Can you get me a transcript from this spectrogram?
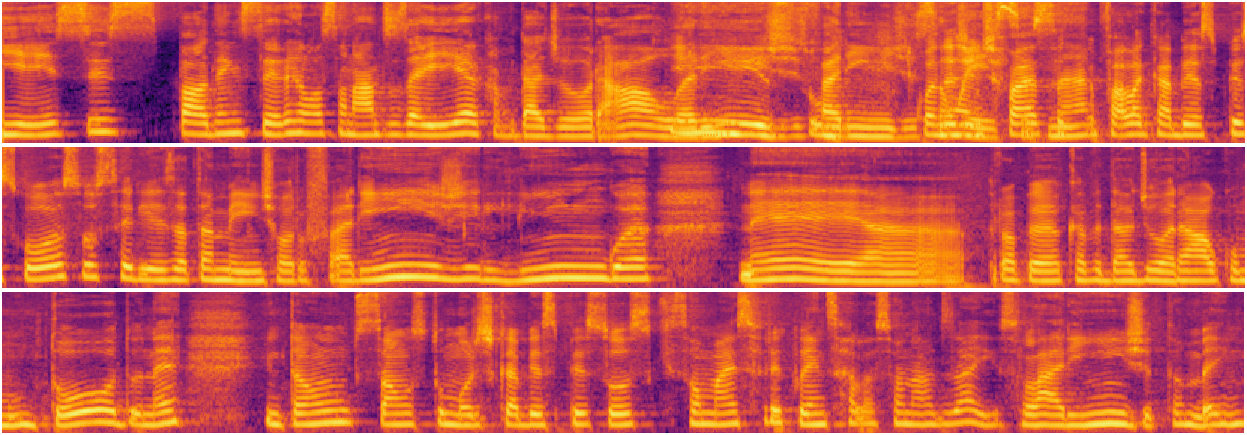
E esses podem ser relacionados aí à cavidade oral, laringe, faringe. Quando a gente esses, faz, né? fala cabeça pescoço, seria exatamente orofaringe, língua, né, a própria cavidade oral como um todo, né? Então, são os tumores de cabeça pescoço que são mais frequentes relacionados a isso. Laringe também.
